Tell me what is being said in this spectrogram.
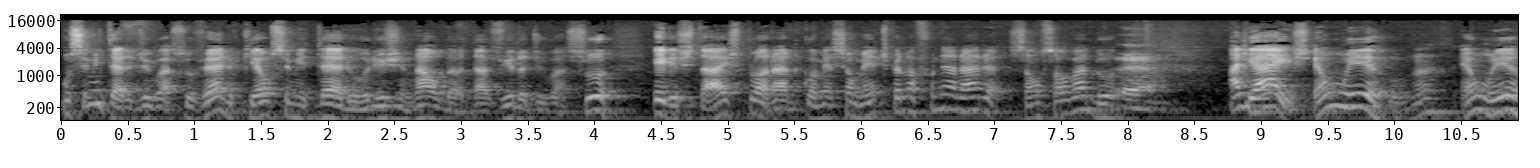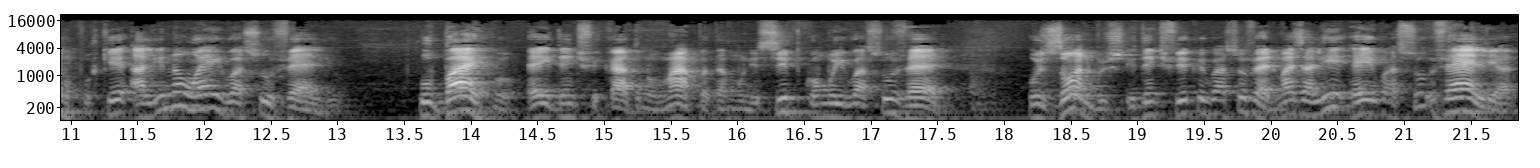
O cemitério de Iguaçu Velho, que é o cemitério original da, da vila de Iguaçu, ele está explorado comercialmente pela funerária São Salvador. É. Aliás, é um erro, né? é um erro, porque ali não é Iguaçu Velho. O bairro é identificado no mapa da município como Iguaçu Velho. Os ônibus identificam Iguaçu Velho, mas ali é Iguaçu Velha.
